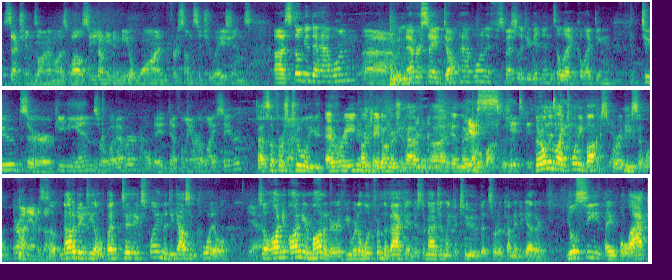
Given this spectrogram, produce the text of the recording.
sections on them as well, so you don't even need a wand for some situations. Uh, still good to have one. Uh, I would never say don't have one, if, especially if you're getting into like collecting tubes or PVMs or whatever. Uh, they definitely are a lifesaver. That's the first Yeah. tool you, every arcade owner should have uh, in their Yes, toolbox. It- They're only like 20 bucks for a decent one. They're on Amazon. So not a big Yeah. deal. But to explain the degaussing coil, Yeah. so on your, on your monitor, if you were to look from the back end, just imagine like a tube that's sort of coming together. You'll see a black,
